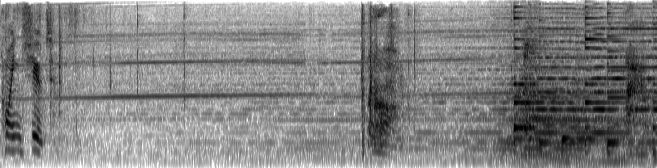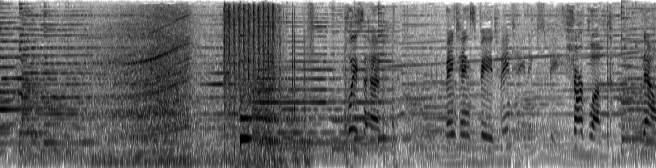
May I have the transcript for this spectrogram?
Point and shoot. Maintain speed. Maintaining speed. Sharp left. Now.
